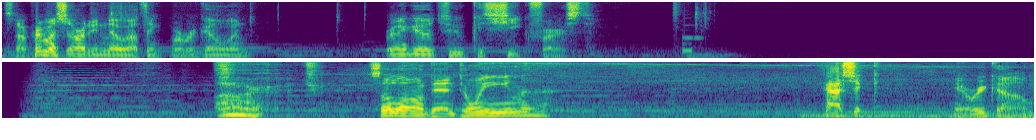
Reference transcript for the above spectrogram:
so I pretty much already know, I think, where we're going. We're gonna go to Kashyyyk first. Alright. So long, Dantooine. Kashyyyk. Here we come.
